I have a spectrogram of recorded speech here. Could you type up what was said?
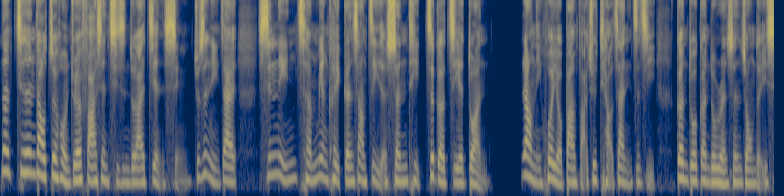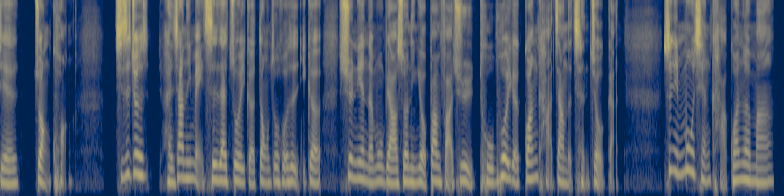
那健身到最后，你就会发现，其实你都在践行，就是你在心灵层面可以跟上自己的身体这个阶段，让你会有办法去挑战你自己更多更多人生中的一些状况。其实就是很像你每次在做一个动作或是一个训练的目标的时候，你有办法去突破一个关卡这样的成就感。所以你目前卡关了吗？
